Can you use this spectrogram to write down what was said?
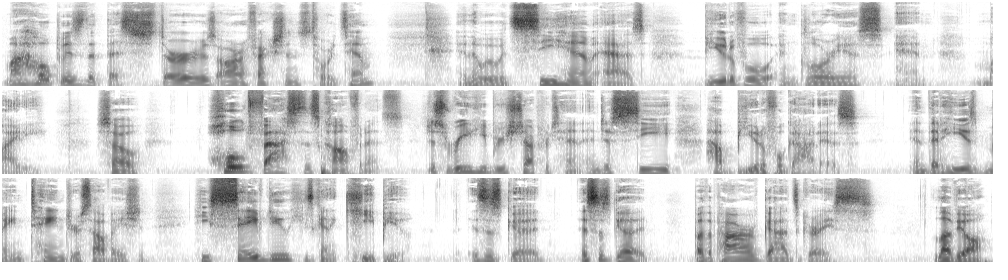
my hope is that this stirs our affections towards him and that we would see him as beautiful and glorious and mighty. So, hold fast this confidence. Just read Hebrews chapter 10 and just see how beautiful God is and that He has maintained your salvation. He saved you, He's going to keep you. This is good. This is good by the power of God's grace. Love y'all.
